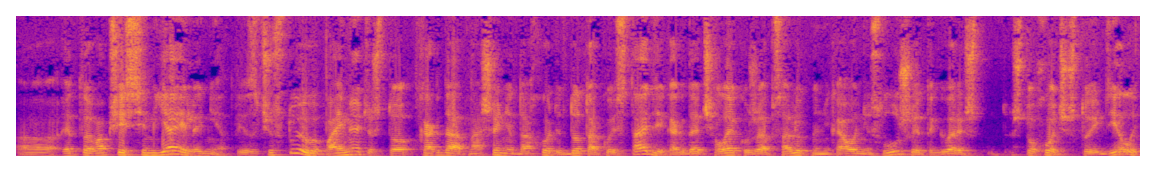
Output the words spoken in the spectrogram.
э, это вообще семья или нет. И зачастую вы поймете, что когда отношения доходят до такой стадии, когда человек уже абсолютно никого не слушает и говорит, что хочет, что и делай,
